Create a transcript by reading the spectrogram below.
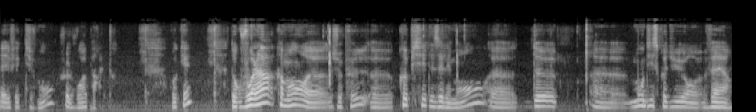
Et effectivement, je le vois apparaître. Ok? Donc voilà comment euh, je peux euh, copier des éléments euh, de euh, mon disque dur vers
